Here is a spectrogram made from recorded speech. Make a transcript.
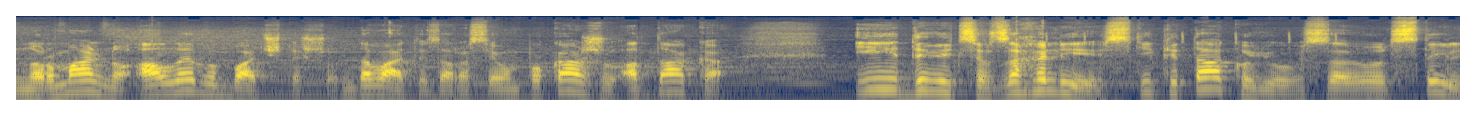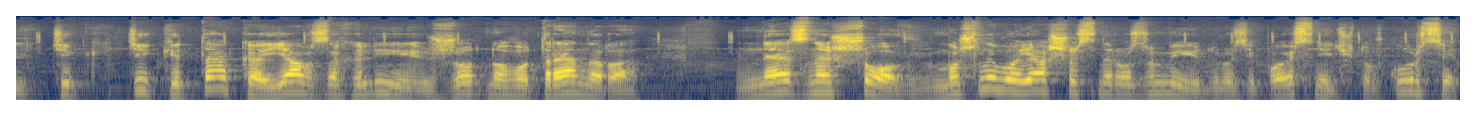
нормально. Але ви бачите, що давайте зараз я вам покажу атака. І дивіться, взагалі, з тікі-такою, стиль тік- тікі-така, я взагалі жодного тренера не знайшов. Можливо, я щось не розумію, друзі. Поясніть, хто в курсі.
